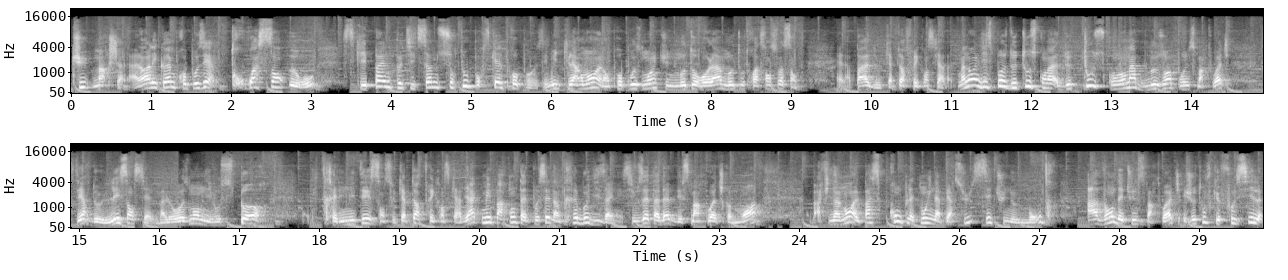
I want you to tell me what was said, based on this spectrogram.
Q Marshall. Alors, elle est quand même proposée à 300 euros ce qui n'est pas une petite somme, surtout pour ce qu'elle propose. Et oui, clairement, elle en propose moins qu'une Motorola Moto 360. Elle n'a pas de capteur fréquence cardiaque. Maintenant, elle dispose de tout ce qu'on a, de tout ce qu'on en a besoin pour une smartwatch c'est-à-dire de l'essentiel. Malheureusement, au niveau sport, elle est très limitée sans ce capteur de fréquence cardiaque, mais par contre, elle possède un très beau design. Et si vous êtes adepte des smartwatches comme moi, bah, finalement, elle passe complètement inaperçue. C'est une montre avant d'être une smartwatch, et je trouve que Fossil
